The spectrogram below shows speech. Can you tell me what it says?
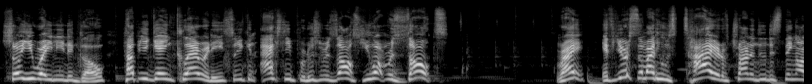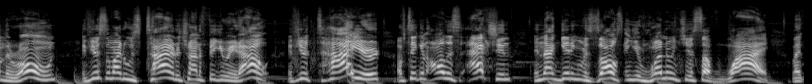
show you where you need to go, help you gain clarity so you can actually produce results. You want results, right? If you're somebody who's tired of trying to do this thing on their own, if you're somebody who's tired of trying to figure it out, if you're tired of taking all this action and not getting results and you're wondering to yourself why, like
